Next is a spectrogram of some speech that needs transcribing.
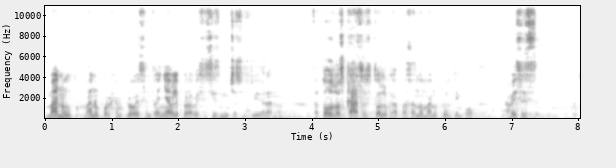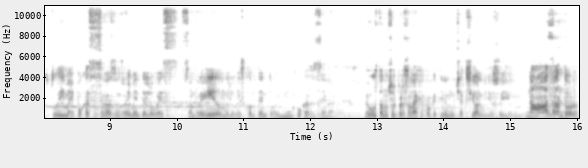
Manu, Manu, por ejemplo, es entrañable, pero a veces sí es mucha sufridera, ¿no? O sea, todos los casos y todo lo que va pasando Manu todo el tiempo, a veces, pues tú dime, hay pocas escenas donde realmente lo ves sonreír, donde lo ves contento, hay muy pocas escenas. Me gusta mucho el personaje porque tiene mucha acción y yo soy un, No, un son, actor,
